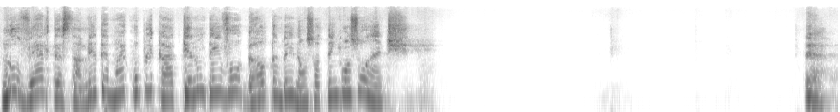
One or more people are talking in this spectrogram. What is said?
No Velho Testamento é mais complicado, porque não tem vogal também não, só tem consoante. É.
